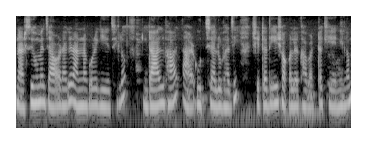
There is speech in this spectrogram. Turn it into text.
নার্সিংহোমে যাওয়ার আগে রান্না করে গিয়েছিল ডাল, ভাত আর উচ্ছে আলু ভাজি। সেটা দিয়েই সকালের খাবারটা খেয়ে নিলাম।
